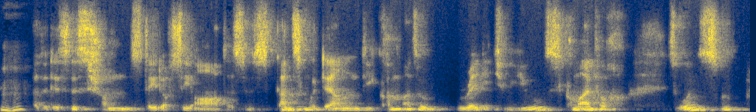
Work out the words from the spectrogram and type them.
Mhm. Also das ist schon State of the Art. Das ist ganz modern. Die kommen also ready to use, kommen einfach zu uns und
